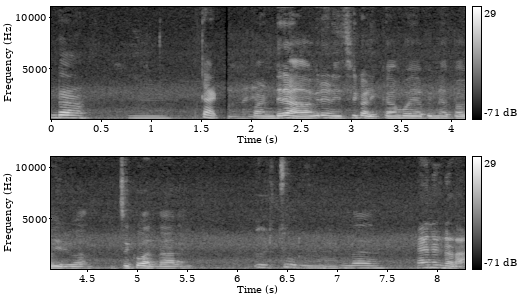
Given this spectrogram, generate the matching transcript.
ഉണ്ടാ പണ്ട് രാവിലെ എണീച്ച് കളിക്കാൻ പോയാ പിന്നെ എപ്പ വരുവാ? ഉച്ചയ്ക്ക് വന്നാലായി? പേനുണ്ടോടാ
